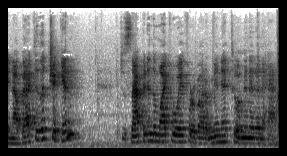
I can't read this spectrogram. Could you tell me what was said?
Okay, now back to the chicken. Just zap it in the microwave for about a minute to a minute and a half.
